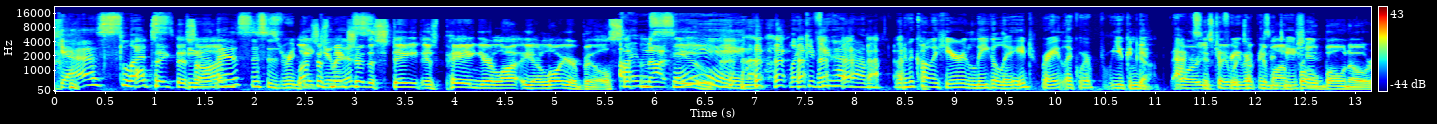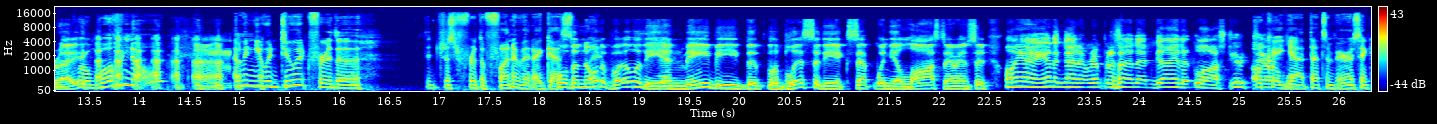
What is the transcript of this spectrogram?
I guess let's take this do on. this. This is ridiculous." Let's just make sure the state is paying your law- your lawyer bills, I'm not saying, you. like, if you had um, what do we call it here? Legal aid, right? Like, where you can get Yeah. Or access if to they free took him on pro representation. bono, right? Pro bono. I mean, you would do it for the just for the fun of it, I guess. Well, the but- notability and maybe the publicity, except when you lost, everyone said, "Oh yeah, you're the guy that represented that guy that lost. You're terrible." Okay, yeah, that's embarrassing.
